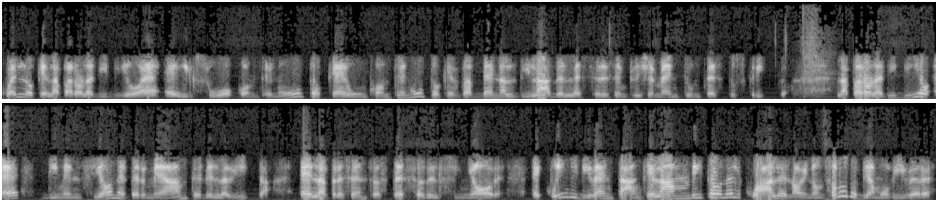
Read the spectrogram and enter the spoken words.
quello che la parola di Dio è, è il suo contenuto, che è un contenuto che va ben al di là dell'essere semplicemente un testo scritto. La parola di Dio è dimensione permeante della vita, è la presenza stessa del Signore e quindi diventa anche l'ambito nel quale noi non solo dobbiamo vivere,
